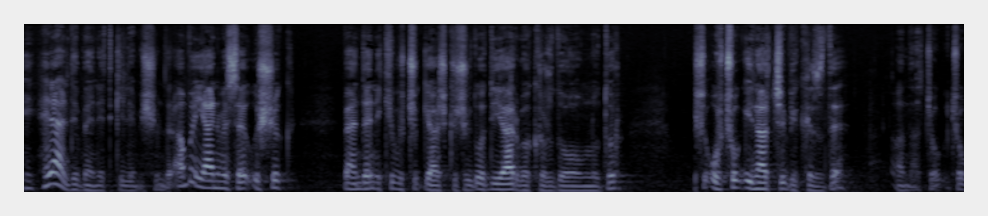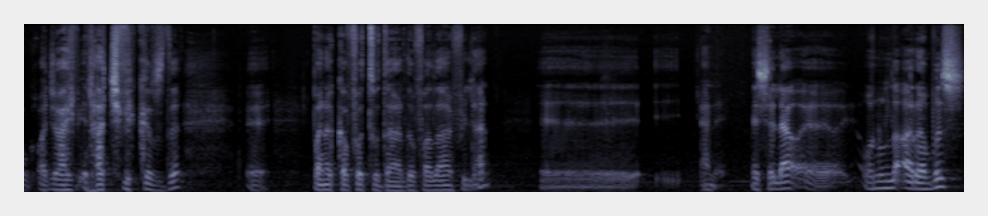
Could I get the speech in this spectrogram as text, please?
E, herhalde ben etkilemişimdir. Ama yani mesela Işık benden iki buçuk yaş küçüktü. O Diyarbakır doğumludur. İşte o çok inatçı bir kızdı. Ondan çok çok acayip inatçı bir kızdı. Ee, bana kafa tutardı falan filan. Ee, yani mesela e, onunla aramız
